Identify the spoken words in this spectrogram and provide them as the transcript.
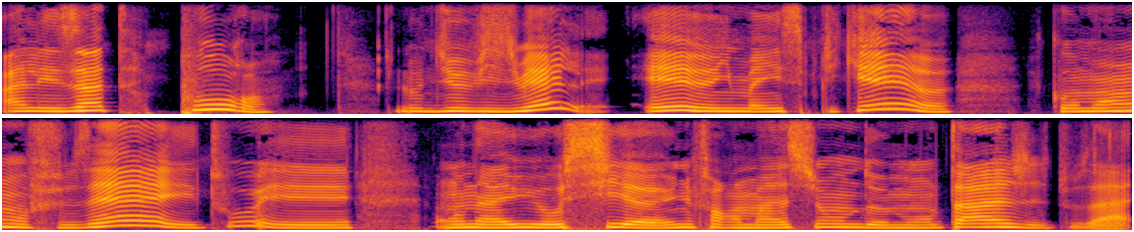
à l'ESAT pour l'audiovisuel et euh, il m'a expliqué euh, comment on faisait et tout. Et on a eu aussi une formation de montage et tout ça.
